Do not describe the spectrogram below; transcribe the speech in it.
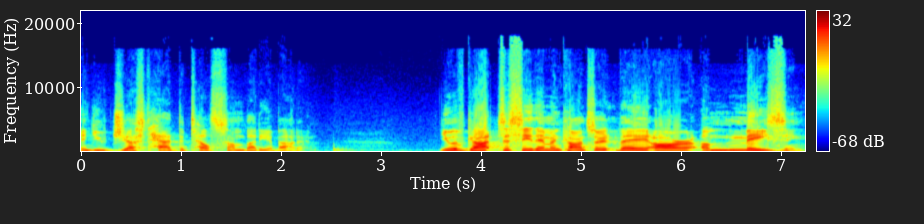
and you just had to tell somebody about it? You have got to see them in concert. They are amazing.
